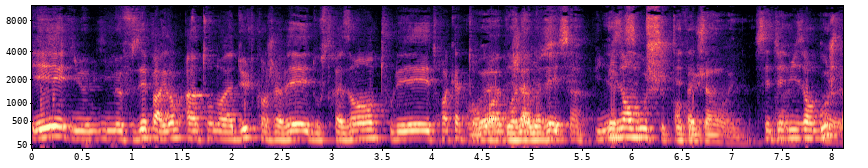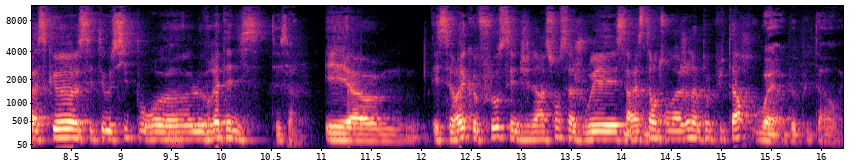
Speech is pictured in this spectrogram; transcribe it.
Et il me, il me faisait par exemple un tournoi adulte quand j'avais 12-13 ans, tous les 3-4 tournois. Ouais, déjà, voilà, il y avait c'est ça. une mise en bouche. C'était en fait. déjà, ouais. C'était une mise en bouche parce que c'était aussi pour euh, le vrai tennis. C'est ça. Et, euh, et c'est vrai que Flo, c'est une génération, ça jouait, ça restait en tournoi jeune un peu plus tard. Ouais, un peu plus tard, ouais.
